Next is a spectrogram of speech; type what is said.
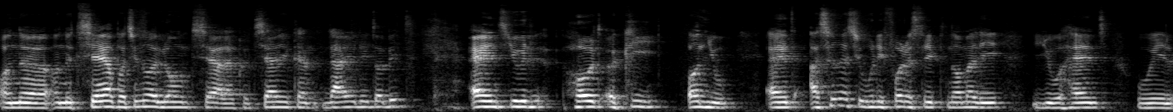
on a on a chair but you know a long chair like a chair you can lie a little bit. And you will hold a key on you. And as soon as you really fall asleep normally your hand will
